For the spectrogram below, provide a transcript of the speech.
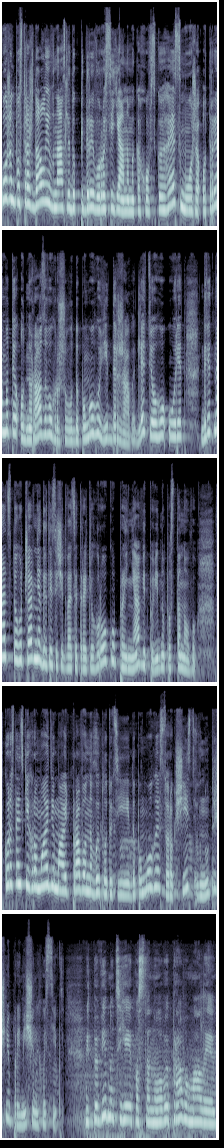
Кожен постраждалий внаслідок підриву росіянами Каховської ГЕС може отримати одноразову грошову допомогу від держави. Для цього уряд 19 червня 2023 року прийняв відповідну постанову. В Коростенській громаді мають право на виплату цієї допомоги 46 внутрішньо переміщених осіб. Відповідно цієї постанови право мали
